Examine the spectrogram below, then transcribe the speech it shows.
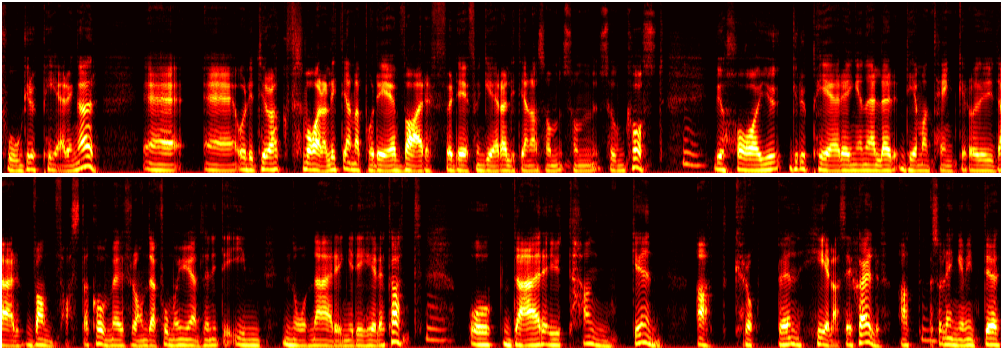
to grupperingar. Eh, eh, och det tror jag svarar lite grann på det varför det fungerar lite grann som, som som kost. Mm. Vi har ju grupperingen eller det man tänker och det är där vannfasta kommer ifrån. Där får man ju egentligen inte in någon näring i det hela tatt. Mm. Och där är ju tanken att kroppen hela sig själv. Att så länge vi inte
